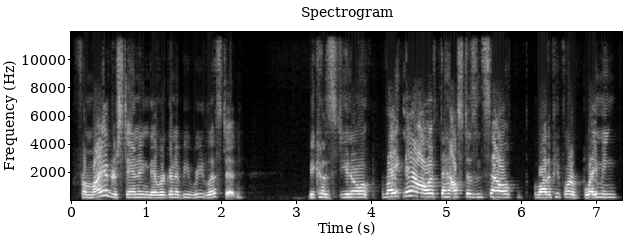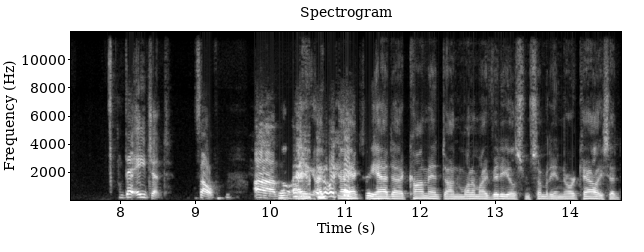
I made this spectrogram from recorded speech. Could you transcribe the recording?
from my understanding, they were going to be relisted. Because, you know, right now, if the house doesn't sell, a lot of people are blaming the agent. So um, Well, I, I, I actually had a comment on one of my videos from somebody in NorCal. He said,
